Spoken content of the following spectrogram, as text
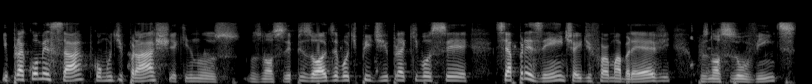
E para começar, como de praxe aqui nos, nos nossos episódios, eu vou te pedir para que você se apresente aí de forma breve para os nossos ouvintes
